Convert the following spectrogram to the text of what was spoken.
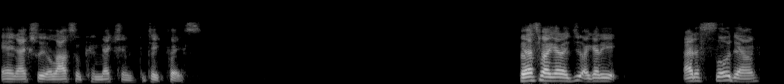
and actually allow some connection to take place. But that's what I gotta do. I gotta, I gotta slow down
